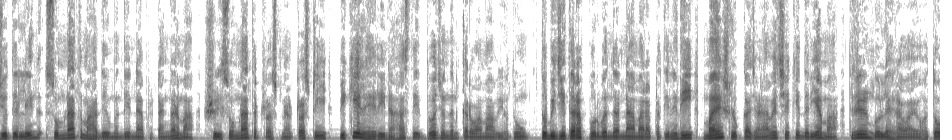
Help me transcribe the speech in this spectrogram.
જ્યોતિર્લિંગ સોમનાથ મહાદેવ મંદિરના પ્રટાંગણમાં શ્રી સોમનાથ ટ્રસ્ટના ટ્રસ્ટી પી કે લહેરીના હસ્તે ધ્વજવંદન કરવામાં આવ્યું હતું. તો બીજી તરફ પોરબંદરના અમારા પ્રતિનિધિ મહેશ લુક્કા જણાવે છે કે દરિયામાં ત્રિરંગો લહેરાવાયો હતો.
